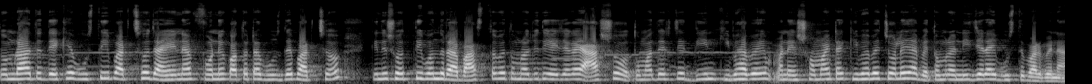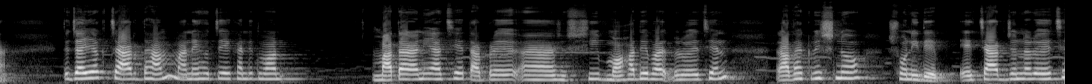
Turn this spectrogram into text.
তোমরা হয়তো দেখে বুঝতেই পারছ, জানি না ফোনে কতটা বুঝতে পারছ, কিন্তু সত্যি বন্ধুরা, বাস্তবে তোমরা যদি এই জায়গায় আসো, তোমাদের যে দিন কীভাবে মানে সময়টা কীভাবে চলে যাবে, তোমরা নিজেরাই বুঝতে পারবে না। তো যাই হোক, চার ধাম মানে হচ্ছে এখানে তোমার মাতা রানী আছে, তারপরে শিব মহাদেব রয়েছেন, রাধাকৃষ্ণ, শনিদেব। এই চারজন রয়েছে,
